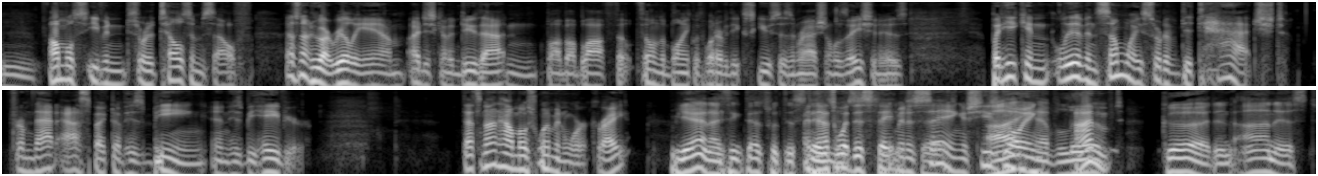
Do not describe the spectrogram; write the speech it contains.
Mm. Almost even sort of tells himself, that's not who I really am. I just kind of do that and blah, blah, blah, fill, fill in the blank with whatever the excuses and rationalization is. But he can live in some way sort of detached from that aspect of his being and his behavior. That's not how most women work, right? Yeah, and I think that's what this and that's what this statement is says. saying is she's I going have I'm lived good and honest,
